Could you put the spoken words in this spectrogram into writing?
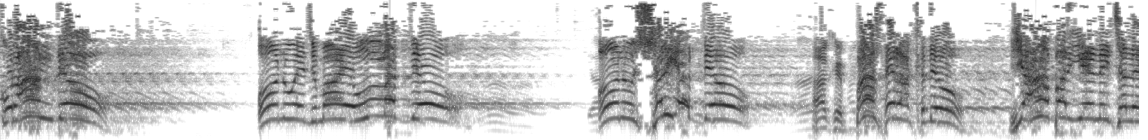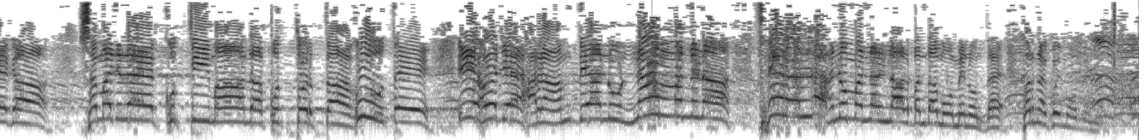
قرآن دیو، اونو اجماع امت دیو، اونو شریعت دیو۔ آکے پاسے رکھ دیو۔ یہاں پر یہ نہیں چلے گا۔ سمجھ لے، کتی ماں دا پتر تاغوت اے ہو جائے حرام دیا نو نہ مننا، پھر اللہ نو منن نال بندہ مومن ہوتا ہے۔ ورنہ کوئی مومن نہیں۔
